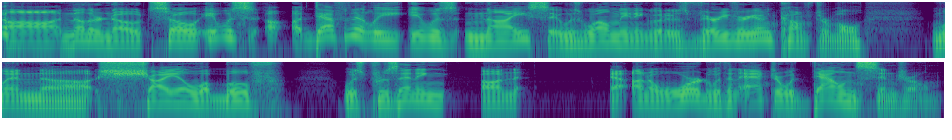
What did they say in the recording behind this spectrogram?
Uh, another note. So it was uh, definitely it was nice. It was well meaning, but it was very very uncomfortable when uh, Shia LaBeouf was presenting on an award with an actor with Down syndrome.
